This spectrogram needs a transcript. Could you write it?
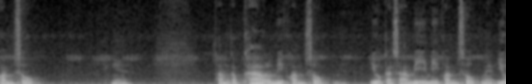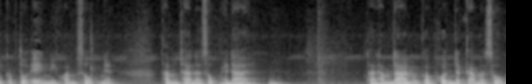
ความสุขเงี้ยทำกับข้าวแล้วมีความสุข อยู่กับสามีมีความสุขเนี่ยอยู่กับตัวเองมีความสุขเนี่ยทำชาณสุขให้ได้ ถ้าทำได้มันก็พ้นจากการมาสุข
